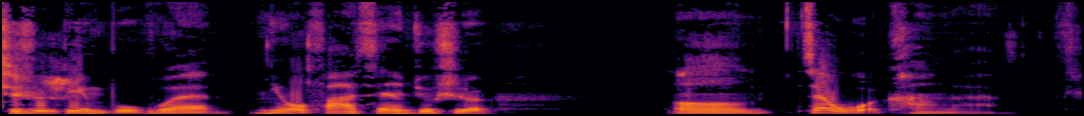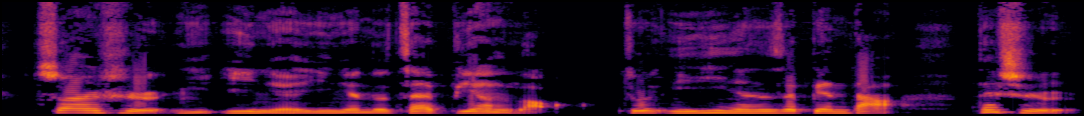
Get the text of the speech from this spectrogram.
其实并不会，你有发现就是，嗯，在我看来，虽然是你一年一年的在变老，就是你一年的在变大，但是。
